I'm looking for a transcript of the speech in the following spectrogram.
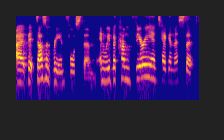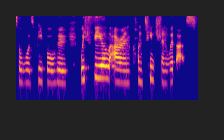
uh, that doesn't reinforce them. And we become very antagonistic towards people who we feel are in contention with us.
